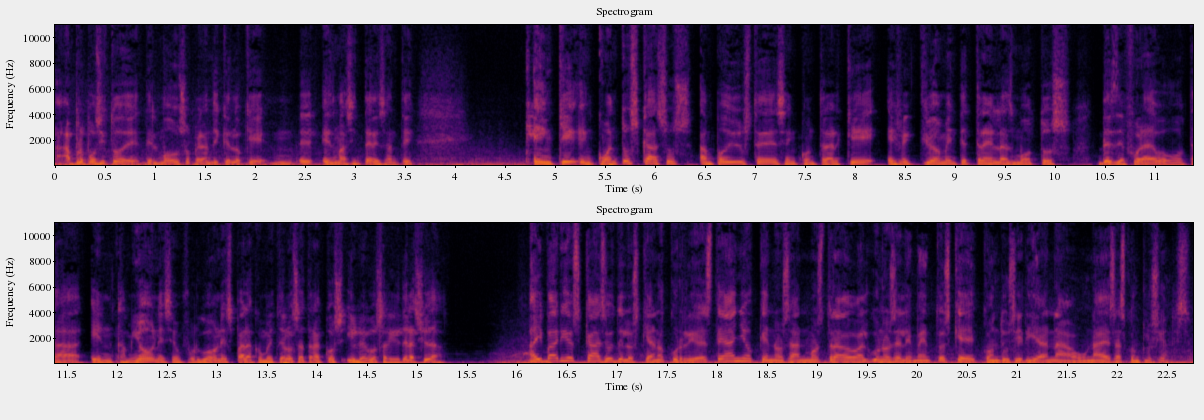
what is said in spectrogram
a, a propósito de- del modus operandi, que es lo que mm, eh, es más interesante, ¿en qué, en cuántos casos han podido ustedes encontrar que efectivamente traen las motos desde fuera de Bogotá en camiones, en furgones para cometer los atracos y luego salir de la ciudad? Hay varios casos de los que han ocurrido este año que nos han mostrado algunos elementos que conducirían a una de esas conclusiones.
